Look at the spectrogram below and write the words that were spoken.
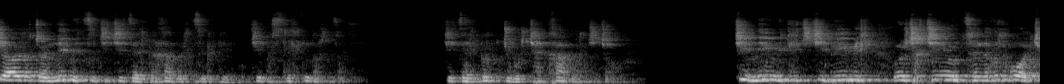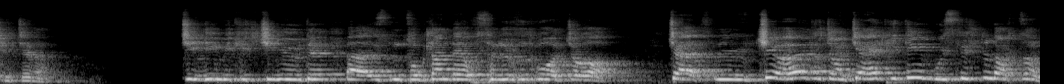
Чи ойлгож байгаа нэг мэдсэн чи чи залбирхаа болцсон гэдэг. Чи бүслэлтэнд орсон. Чи залбирч бүр чадхаа болчихж байгаа. Чи нэг мэдгэж чи Библи унших чиний хувьд сонирхолгүй болж эхэлж байгаа. Чи нэг мэдгэж чиний хувьд цуглаанд явах сонирхолгүй болж байгаа. Чи чи ойлгож байгаа чи аль хэдийн бүслэлтэнд орсон.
